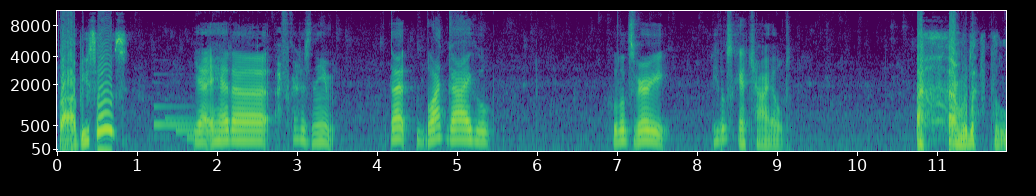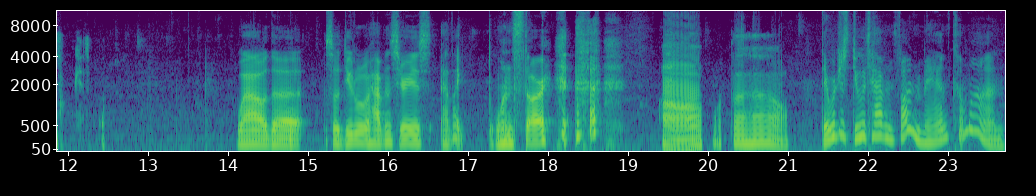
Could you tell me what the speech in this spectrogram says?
Bobby says. Yeah, it had uh I forgot his name. That black guy who who looks very he looks like a child. I would have to look it up. Wow, the so dude what happened series had like one star. Aw, what the hell? they were just dudes having fun, man. Come on.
